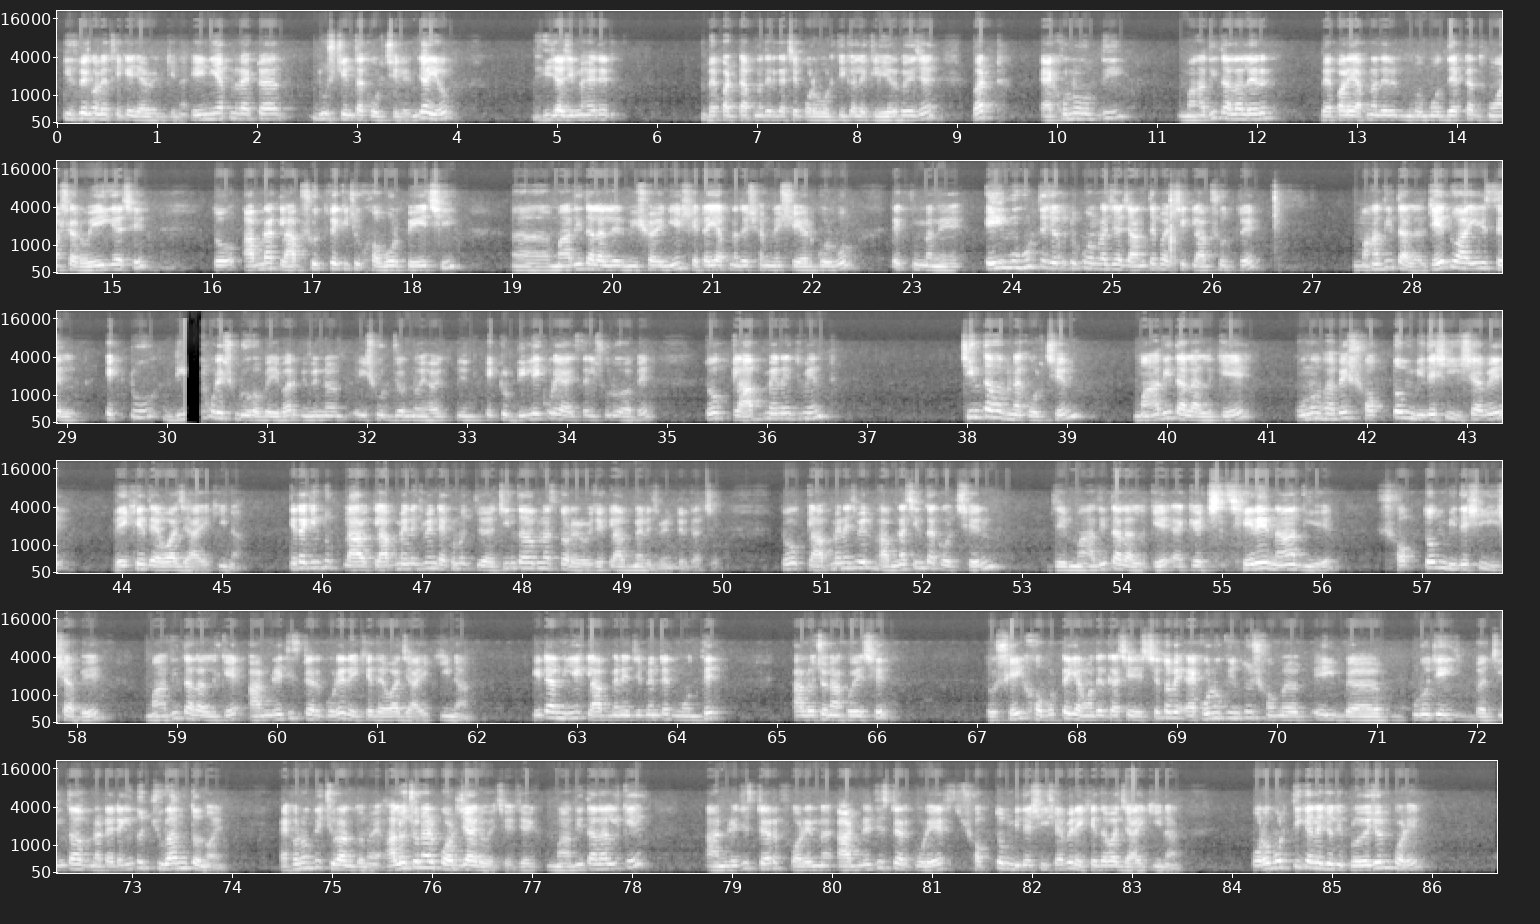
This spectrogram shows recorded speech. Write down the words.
ইস্ট বেঙ্গলে থেকে যাবেন কিনা, এই নিয়ে আপনারা একটা দুশ্চিন্তা করছিলেন। যাই হোক হিজাজি মেহেরের ব্যাপারটা আপনাদের কাছে পরবর্তীকালে ক্লিয়ার হয়ে যায়। বাট এখনও অবধি মাহাদি তালালের ব্যাপারে আপনাদের মধ্যে একটা ধোঁয়াশা রয়েই গেছে। তো আমরা ক্লাব সূত্রে কিছু খবর পেয়েছি। মাদি দালালের বিষয় নিয়ে সেটাই আপনাদের সামনে শেয়ার করব। মানে এই মুহূর্তে যতটুকু আমরা যা জানতে পারছি ক্লাব সূত্রে মাহাদি তালাল যেহেতু আইএসএল একটু ডিলে করে শুরু হবে এবার, বিভিন্ন ইস্যুর জন্য একটু ডিলে করে আইএসএল শুরু হবে। তো ক্লাব ম্যানেজমেন্ট চিন্তা ভাবনা করছেন মাহাদি তালালকে কোনোভাবে সপ্তম বিদেশি হিসাবে রেখে দেওয়া যায় কি না? এটা কিন্তু ক্লাব ম্যানেজমেন্ট এখনও চিন্তা ভাবনা স্তরে রয়েছে ক্লাব ম্যানেজমেন্টের কাছে। তো ক্লাব ম্যানেজমেন্ট ভাবনা চিন্তা করছেন যে মাহাদি তালালকে একে ছেড়ে না দিয়ে সপ্তম বিদেশি হিসাবে মাহাদি তালালকে আনরেজিস্টার করে রেখে দেওয়া যায় কি না? এটা নিয়ে ক্লাব ম্যানেজমেন্টের মধ্যে আলোচনা হয়েছে। তো সেই খবরটাই আমাদের কাছে এসছে। তবে এখনও কিন্তু এই পুরো যেই চিন্তা ভাবনাটা এটা কিন্তু চূড়ান্ত নয়। এখন অব্দি চূড়ান্ত নয়। আলোচনার পর্যায়ে রয়েছে যে মাদি তালালকে আনরেজিস্টার ফরেন আনরেজিস্টার করে সপ্তম বিদেশি হিসাবে রেখে দেওয়া যায় কি না, পরবর্তীকালে যদি প্রয়োজন পড়ে,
